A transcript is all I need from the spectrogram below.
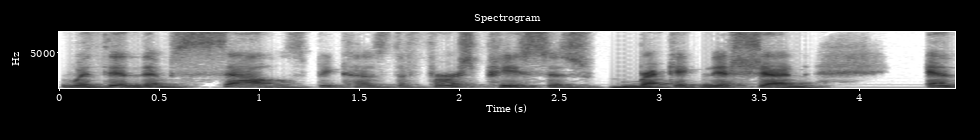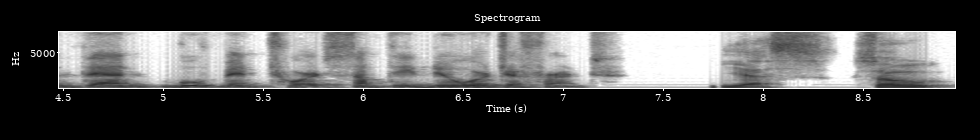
within themselves because the first piece is mm-hmm. recognition and then movement towards something new or different. Yes. So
